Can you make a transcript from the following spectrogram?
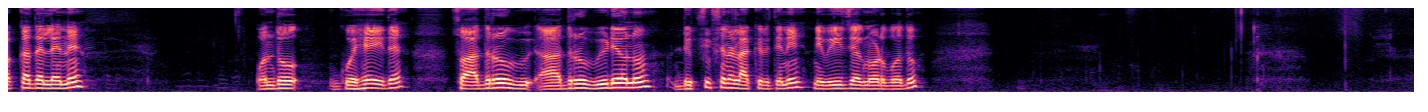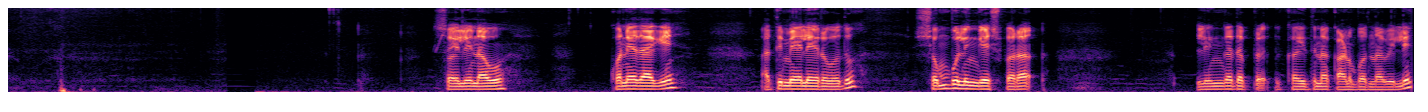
ಪಕ್ಕದಲ್ಲೇ ಒಂದು ಗುಹೆ ಇದೆ. ಸೊ ಅದರ ಅದರ ವಿಡಿಯೋನು ಡಿಸ್ಕ್ರಿಪ್ಷನಲ್ಲಿ ಹಾಕಿರ್ತೀನಿ. ನೀವು ಈಸಿಯಾಗಿ ನೋಡ್ಬೋದು. ಸೊ ಇಲ್ಲಿ ನಾವು ಕೊನೆಯದಾಗಿ ಅತಿ ಮೇಲೆ ಇರುವುದು ಶಂಭುಲಿಂಗೇಶ್ವರ ಲಿಂಗದ ಪ್ರ ಇದನ್ನ ಕಾಣ್ಬೋದು ನಾವಿಲ್ಲಿ.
